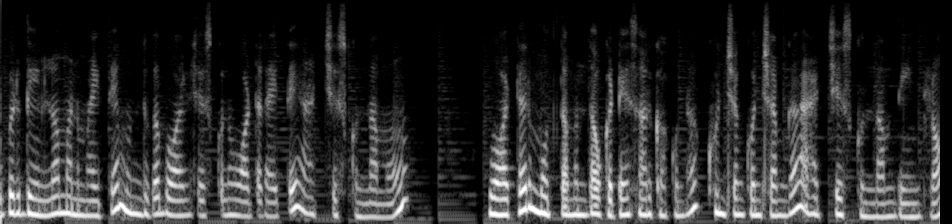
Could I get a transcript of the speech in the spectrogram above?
ఇప్పుడు దీనిలో మనం అయితే ముందుగా బాయిల్ చేసుకున్న వాటర్ అయితే యాడ్ చేసుకుందాము. వాటర్ మొత్తం అంతా ఒకటేసారి కాకుండా కొంచెం కొంచెంగా యాడ్ చేసుకుందాం దీంట్లో.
